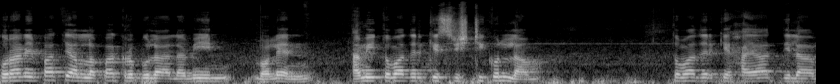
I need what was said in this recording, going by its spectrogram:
কোরআনে পাকে আল্লাহ পাক রব্বুল আলমিন বলেন, আমি তোমাদেরকে সৃষ্টি করলাম, তোমাদেরকে হায়াত দিলাম,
